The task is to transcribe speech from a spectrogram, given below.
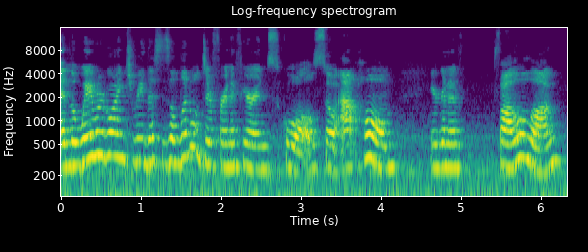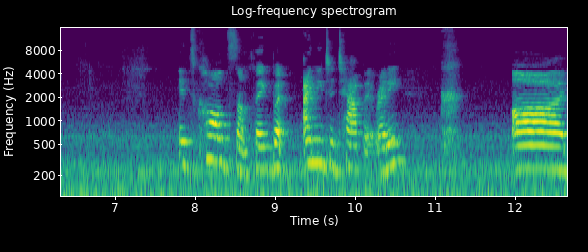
And the way we're going to read this is a little different if you're in school. So at home, you're going to follow along. It's called something, but I need to tap it. Ready? Odd,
